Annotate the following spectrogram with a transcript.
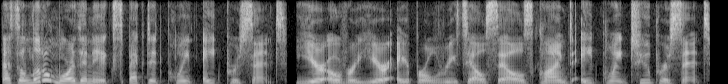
That's a little more than the expected 0.8%. Year over year, April retail sales climbed 8.2%.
